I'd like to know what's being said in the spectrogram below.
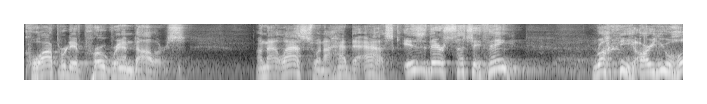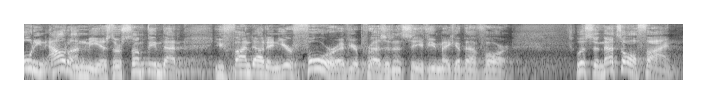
cooperative program dollars. On that last one, I had to ask, is there such a thing? Ronnie, are you holding out on me? Is there something that you find out in year four of your presidency if you make it that far? Listen, that's all fine.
